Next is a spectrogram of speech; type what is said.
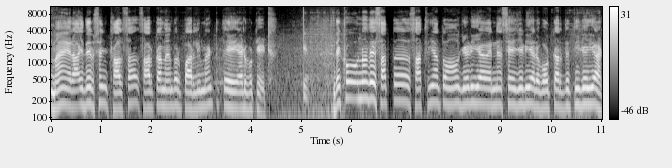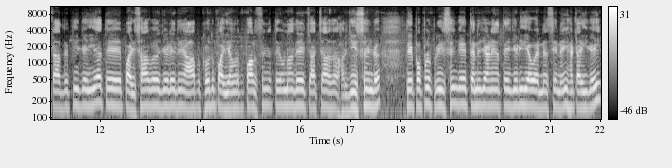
ਮੈਂ ਰਾਜਦੇਵ ਸਿੰਘ ਖਾਲਸਾ, ਸਾਬਕਾ ਮੈਂਬਰ ਪਾਰਲੀਮੈਂਟ ਤੇ ਐਡਵੋਕੇਟ। ਦੇਖੋ, ਉਹਨਾਂ ਦੇ ਸੱਤ ਸਾਥੀਆਂ ਤੋਂ ਜਿਹੜੀ ਆ ਐਨਐਸਏ ਜਿਹੜੀ ਆ ਰਿਵੋਟ ਕਰ ਦਿੱਤੀ ਗਈ ਆ, ਹਟਾ ਦਿੱਤੀ ਗਈ ਆ ਤੇ ਭਾਈ ਸਾਹਿਬ ਜਿਹੜੇ ਨੇ ਆਪ ਖੁਦ ਭਾਈ ਅਮਰਤਪਾਲ ਸਿੰਘ ਤੇ ਉਹਨਾਂ ਦੇ ਚਾਚਾ ਹਰਜੀਤ ਸਿੰਘ ਤੇ ਪਪਲਪ੍ਰੀਤ ਸਿੰਘ, ਇਹ ਤਿੰਨ ਜਣਿਆਂ ਤੇ ਜਿਹੜੀ ਆ ਉਹ ਐਨਐਸਏ ਨਹੀਂ ਹਟਾਈ ਗਈ।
